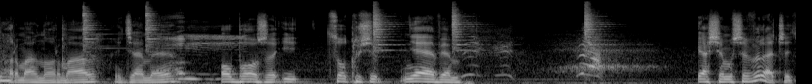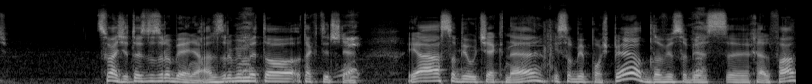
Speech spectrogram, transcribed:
Normal, normal, idziemy. O Boże, i co tu się... nie wiem. Ja się muszę wyleczyć. Słuchajcie, to jest do zrobienia, ale zrobimy to taktycznie. Ja sobie ucieknę i sobie pośpię, odnowię sobie z y, health'a,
